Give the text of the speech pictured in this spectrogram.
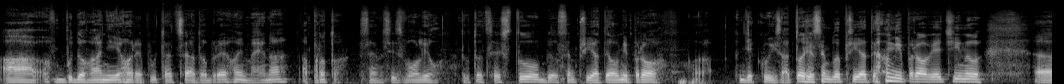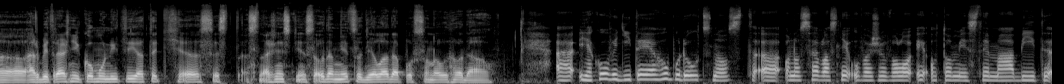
a v budování jeho reputace a dobrého jména a proto jsem si zvolil tuto cestu. Byl jsem přijatelný pro děkuji za to, že jsem byl přijatelný pro většinu uh, arbitrážní komunity a teď se snažím s tím soudem něco dělat a posunout ho dál. Jakou vidíte jeho budoucnost? Ono se vlastně uvažovalo i o tom, jestli má být eh,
